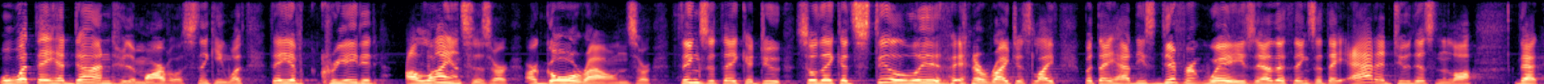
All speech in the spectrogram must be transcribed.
Well, what they had done through the marvelous thinking was they have created alliances or, or go arounds or things that they could do so they could still live in a righteous life. But they had these different ways, the other things that they added to this in the law that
